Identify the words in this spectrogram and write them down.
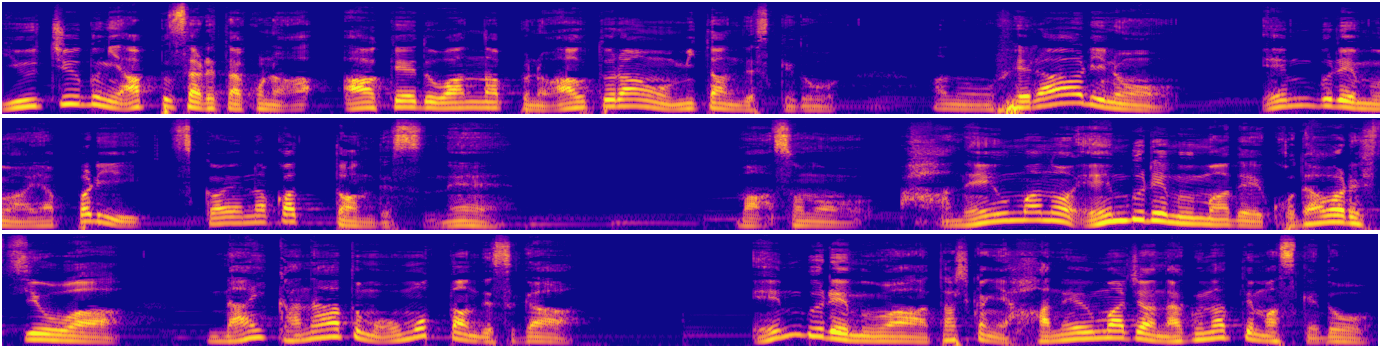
YouTube にアップされたこのアーケードワンナップのアウトランを見たんですけど、あの、フェラーリのエンブレムはやっぱり使えなかったんですね。まあその、羽馬のエンブレムまでこだわる必要はないかなとも思ったんですが、エンブレムは確かに羽馬じゃなくなってますけど、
